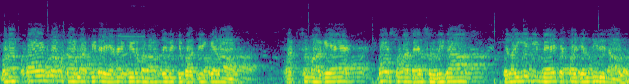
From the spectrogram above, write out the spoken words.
ਬੜਾ ਟੌਪ ਦਾ ਮੁਕਾਬਲਾ ਖੇਡਿਆ ਜਾਣਾ ਖੇਡ ਮੈਦਾਨ ਦੇ ਵਿੱਚ ਬਾਜੇ ਕਿਹੜਾ ਸક્ષਮ ਆ ਗਿਆ ਹੈ। ਬਹੁਤ ਸੋਹਣਾ ਮੈਚ ਹੋਵੇਗਾ। ਚਲਾਈਏ ਜੀ ਮੈਚ ਆਪਾਂ ਜਲਦੀ ਦੇ ਨਾਲ।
